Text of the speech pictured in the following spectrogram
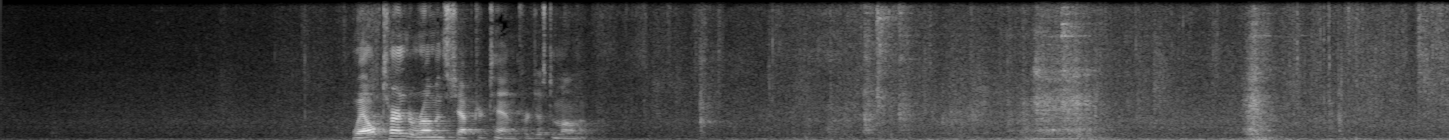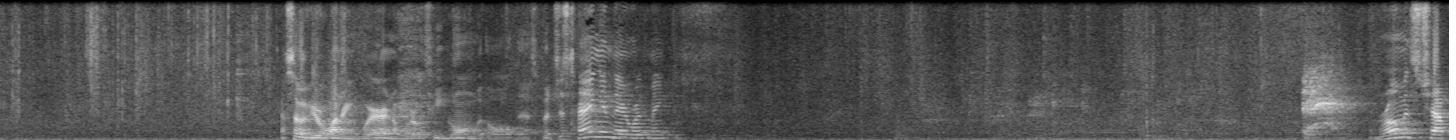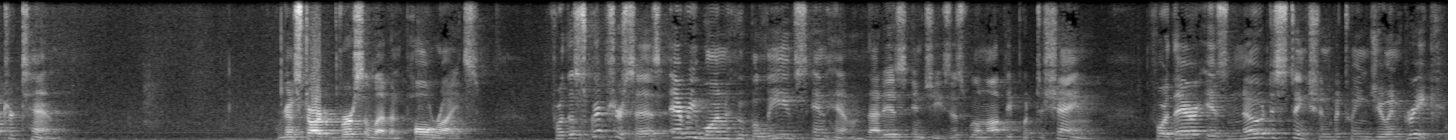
Well, turn to Romans chapter 10 for just a moment. Now, some of you are wondering, where in the world is he going with all this? But just hang in there with me. In Romans chapter 10, we're going to start at verse 11. Paul writes, For the scripture says, Everyone who believes in him, that is, in Jesus, will not be put to shame. For there is no distinction between Jew and Greek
